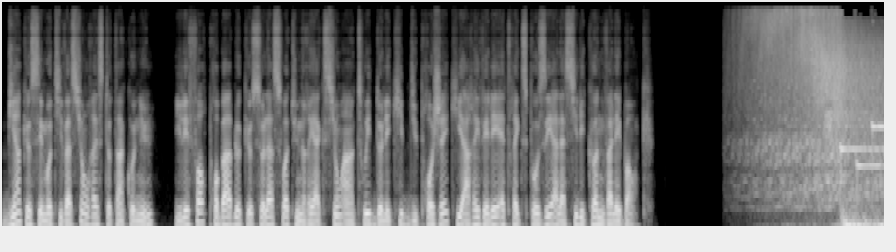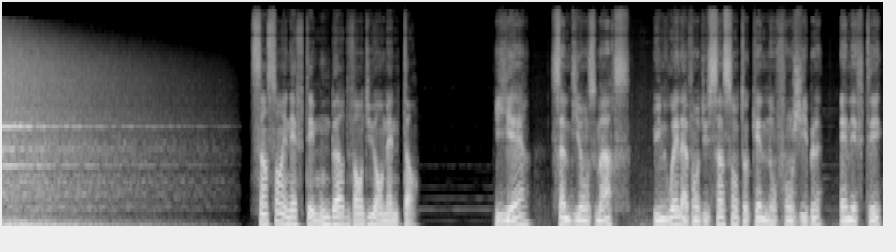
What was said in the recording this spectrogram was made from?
Bien que ses motivations restent inconnues, il est fort probable que cela soit une réaction à un tweet de l'équipe du projet qui a révélé être exposé à la Silicon Valley Bank. « 500 NFT Moonbird vendus en même temps. Hier, samedi 11 mars, Unwell a vendu 500 tokens non fongibles, NFT,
